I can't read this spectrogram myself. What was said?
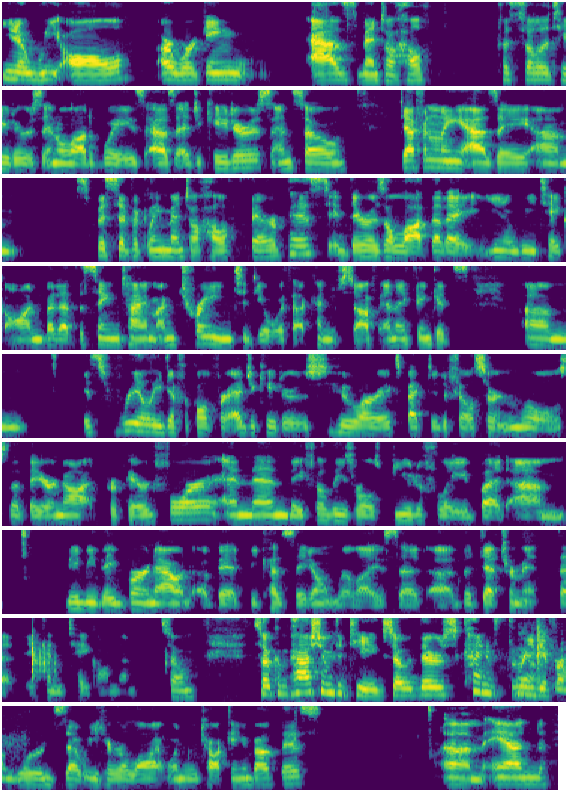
you know, we all are working as mental health facilitators in a lot of ways as educators, and so definitely as a um, specifically mental health therapist. There is a lot that i you know we take on but at the same time i'm trained to deal with that kind of stuff. And i think it's um, it's really difficult for educators who are expected to fill certain roles that they are not prepared for. And then they fill these roles beautifully but um, maybe they burn out a bit because they don't realize that uh, the detriment that it can take on them so, so compassion fatigue. So there's kind of three yeah. different words that we hear a lot when we're talking about this, um, and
